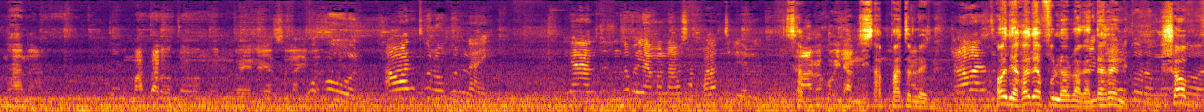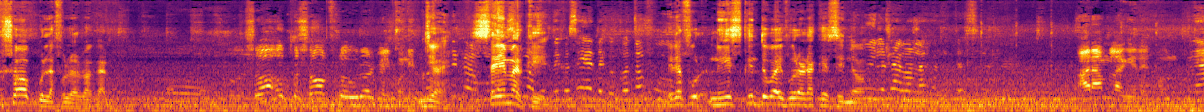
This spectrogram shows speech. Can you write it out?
না না না মাতার কথা আমার কোনো নাই আমার নাম সাপ্পা তুলিও না আমি কইলাম নি। সাপ্পা তুলে আমার ও দেখো দেখ ফুলের বাগান দেখলেন সব সবগুলা ফুলের বাগান। সব তো সব ফ্লোরের বেলকনি। জি সেম আর কি। দেখো সে দেখো কত ফুল এটা নিচ কিন্তু ভাই পুরাটা ফুলে টানো আরাম লাগে রে এখন। না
